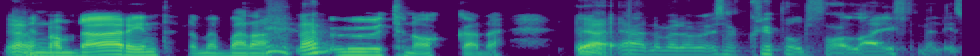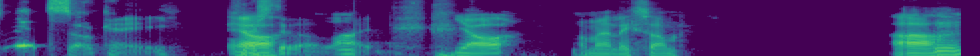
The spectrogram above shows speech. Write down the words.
Ja. Men de dör inte, de är bara Nej. utnockade. Ja, ja, men de är så crippled for life, men liksom, it's okay. They're Ja. still alive. Ja, är liksom... Ah, Mm.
